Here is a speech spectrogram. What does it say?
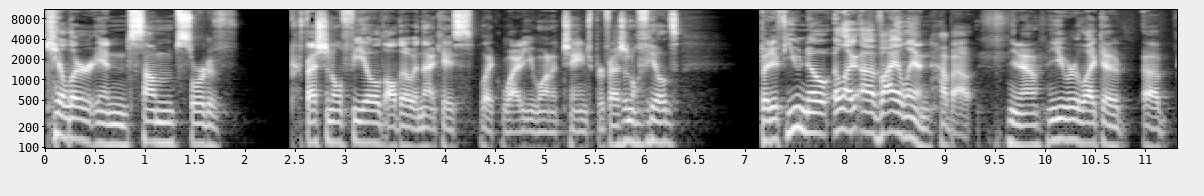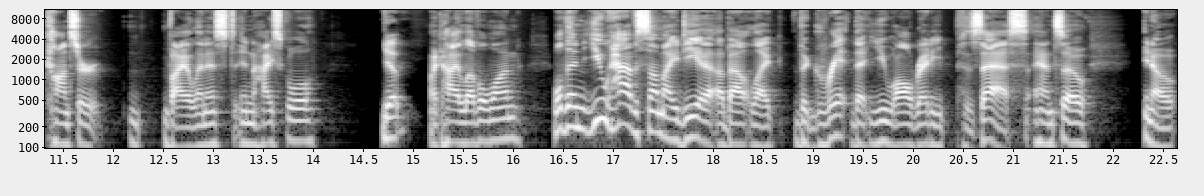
killer in some sort of professional field. Although, in that case, like, why do you want to change professional fields? But if you know, like a violin, how about, you know, you were like a, a concert violinist in high school, Yep. like high level one. Well, then you have some idea about like the grit that you already possess. And so, you know,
